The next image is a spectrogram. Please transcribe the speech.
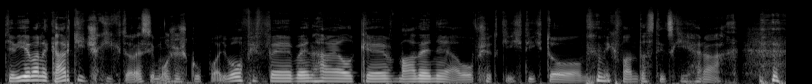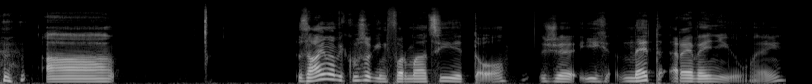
Tie vyjebané kartičky, ktoré si môžeš kúpovať vo FIFA, v nhl v Madene a vo všetkých týchto tých fantastických hrách. A zaujímavý kúsok informácií je to, že ich net revenue, hej,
